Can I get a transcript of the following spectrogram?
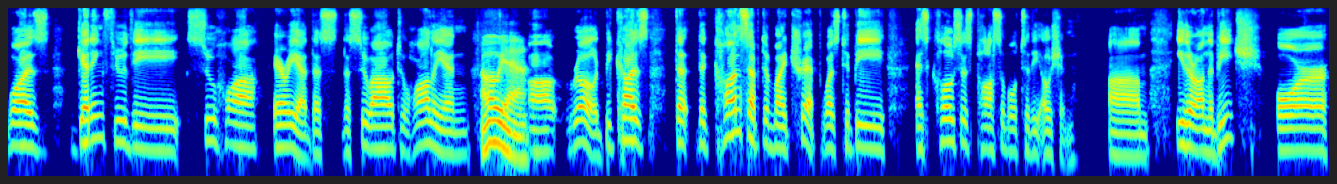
was getting through the Suhua area, this the Suao to Hualien. Oh yeah. Uh, road because the the concept of my trip was to be as close as possible to the ocean, um, either on the beach or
